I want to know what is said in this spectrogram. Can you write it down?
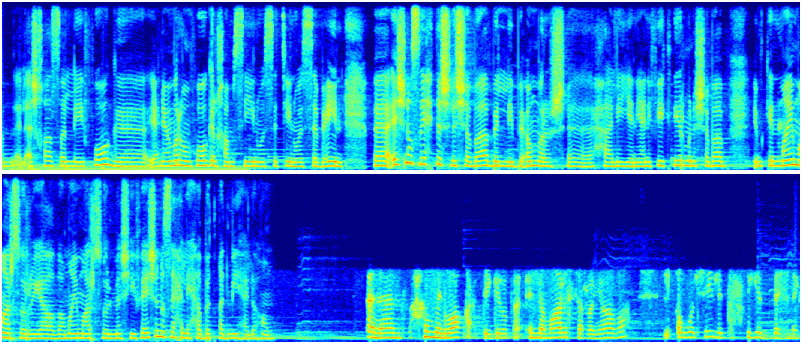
الأشخاص اللي فوق يعني عمرهم فوق الخمسين والستين والسبعين. فإيش نصيحتك للشباب اللي بعمرك حاليا؟ يعني في كثير من الشباب يمكن ما يمارسوا الرياضة ما يمارسوا المشي فإيش النصيحة اللي حابة تقدميها لهم؟ أنا أنصحهم من واقع التجربه ان مارس الرياضة. اول شيء لتصفية ذهنك.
